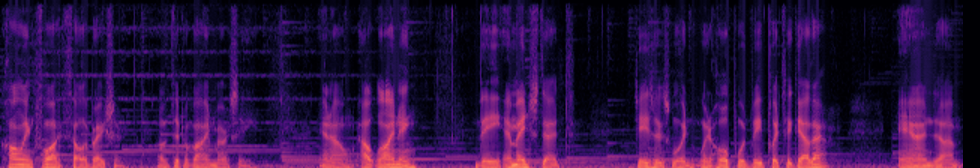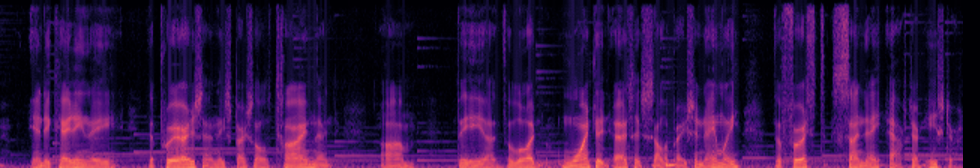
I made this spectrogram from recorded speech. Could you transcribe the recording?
calling forth celebration of the Divine Mercy. You know, outlining the image that Jesus would, would hope would be put together and um, indicating the, the prayers and the special time that um, the, uh, the Lord wanted as a celebration, namely the first Sunday after Easter.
